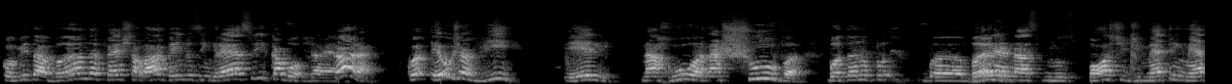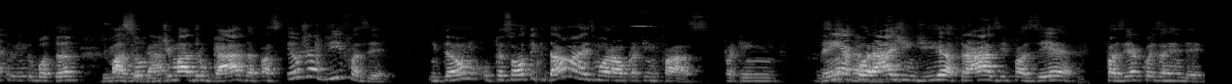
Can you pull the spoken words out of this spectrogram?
convida a banda, fecha lá, vende os ingressos e acabou. É. Cara, eu já vi ele na rua, na chuva, botando banner nas, nos postes de metro em metro, indo botando, De passou madrugada. de madrugada, pass- eu já vi fazer. Então, o pessoal tem que dar mais moral pra quem faz, pra quem tem a coragem de ir atrás e fazer, fazer a coisa render.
